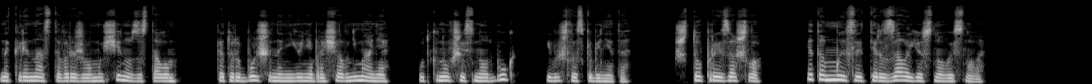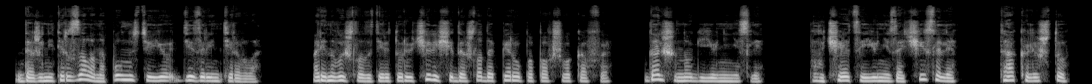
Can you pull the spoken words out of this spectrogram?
на коренастого рыжего мужчину за столом который больше на нее не обращал внимания, уткнувшись в ноутбук, и вышла из кабинета. Что произошло? Эта мысль терзала ее снова и снова. Даже не терзала, она полностью ее дезориентировала. Арина вышла за территорию училища и дошла до первого попавшего кафе. Дальше ноги ее не несли. Получается, ее не зачислили? Так или что?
